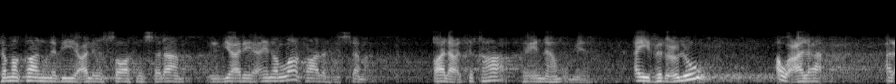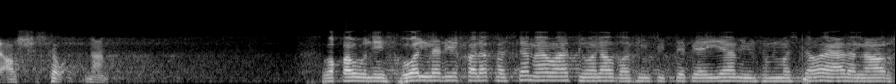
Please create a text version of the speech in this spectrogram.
كما قال النبي عليه الصلاة والسلام للجارية أين الله قال في السماء قال اعتقها فإنها مؤمنة. أي في العلو أو على العرش استوى. نعم. وقوله هو الذي خلق السماوات والأرض في ستة أيام ثم استوى على العرش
